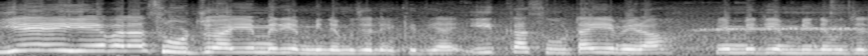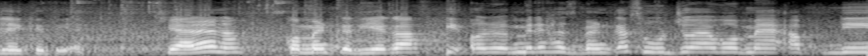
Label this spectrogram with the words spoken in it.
ये ये वाला सूट जो है, ये मेरी अम्मी ने मुझे लेके दिया ईद का सूट है ये मेरा, ये मेरी अम्मी ने मुझे लेके दिया प्यारा है ना? कमेंट करिएगा। और मेरे हस्बैंड का सूट जो है, वो मैं अपनी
